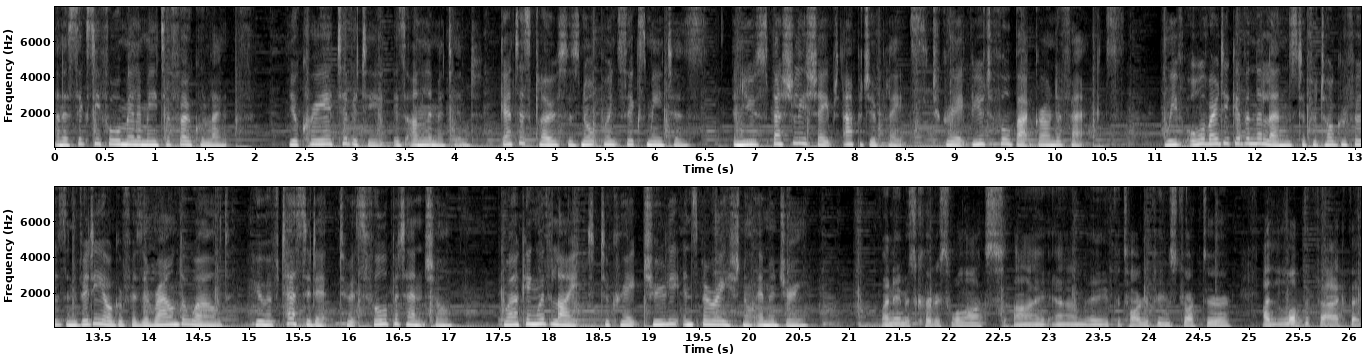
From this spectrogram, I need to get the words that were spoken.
and a 64mm focal length, your creativity is unlimited. Get as close as 0.6 meters and use specially shaped aperture plates to create beautiful background effects. We've already given the lens to photographers and videographers around the world who have tested it to its full potential, working with light to create truly inspirational imagery. My name is Curtis Willocks. I am a photography instructor. I love the fact that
